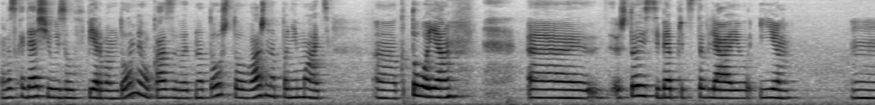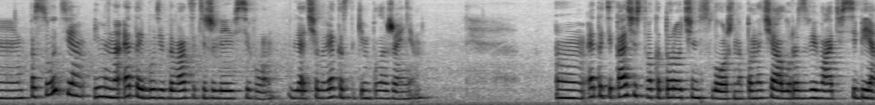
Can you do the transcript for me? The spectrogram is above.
восходящий узел в первом доме указывает на то, что важно понимать, э, кто я, э, что из себя представляю и по сути, именно это и будет даваться тяжелее всего для человека с таким положением. Это те качества, которые очень сложно поначалу развивать в себе.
